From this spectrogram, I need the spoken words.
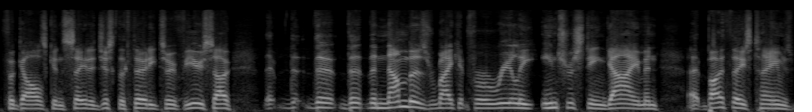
for goals conceded, just the 32 for you. So the the the, the numbers make it for a really interesting game. And uh, both these teams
